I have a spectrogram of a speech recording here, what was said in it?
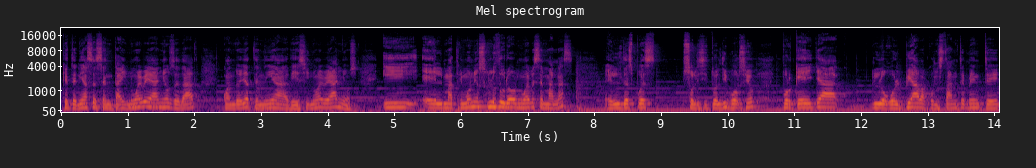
que tenía 69 años de edad cuando ella tenía 19 años. Y el matrimonio solo duró nueve semanas. Él después solicitó el divorcio porque ella lo golpeaba constantemente,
